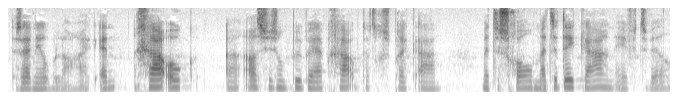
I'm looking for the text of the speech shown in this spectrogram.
zijn heel belangrijk. En ga ook, uh, als je zo'n puber hebt, ga ook dat gesprek aan met de school, met de decaan eventueel.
